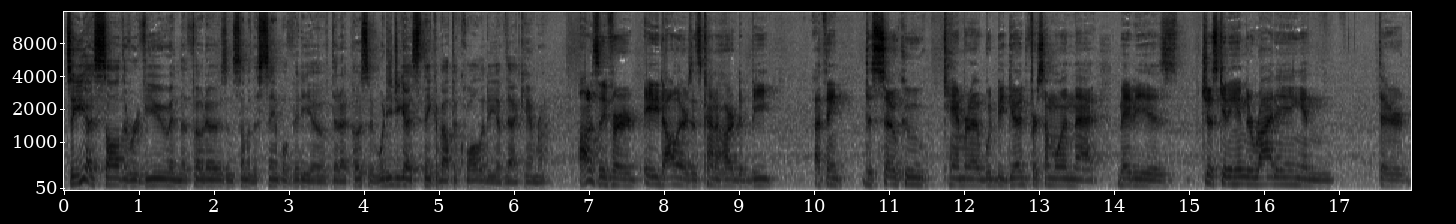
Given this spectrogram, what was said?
So, you guys saw the review and the photos and some of the sample video that I posted. What did you guys think about the quality of that camera? Honestly, for $80, it's kind of hard to beat. I think the Soku camera would be good for someone that maybe is just getting into riding and they're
